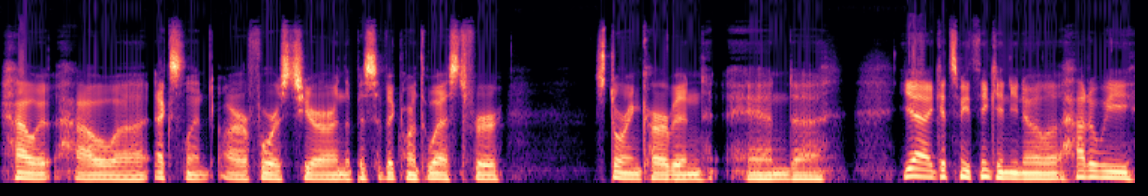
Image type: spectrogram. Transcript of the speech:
how how uh, excellent our forests here are in the Pacific Northwest for storing carbon, and uh, yeah, it gets me thinking. You know, how do we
